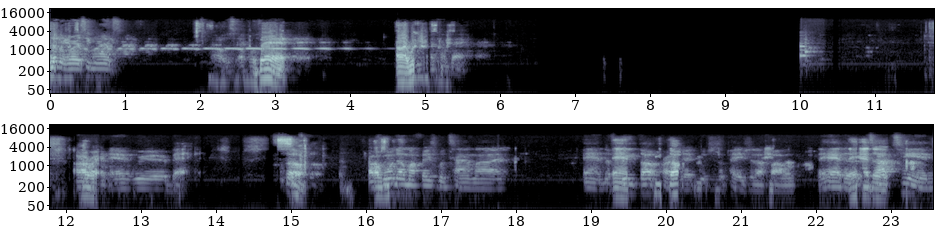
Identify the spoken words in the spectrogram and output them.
In other words, he wants. Oh, bad. All right, we're Let's come back. All right, and we're back. So, I was going down my Facebook timeline, and the And Free Thought Project, which is a page that I follow, they had the They had the top 10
